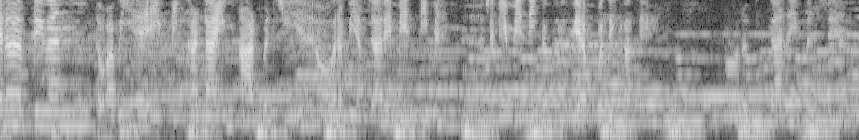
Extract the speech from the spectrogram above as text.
हेलो एवरीवन तो अभी है इवनिंग का टाइम आठ बज रही है और अभी हम जा रहे हैं मेहंदी में। तो चलिए मेहंदी का व्यू भी आपको दिखाते हैं। और अभी गाने बज रहे हैं।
